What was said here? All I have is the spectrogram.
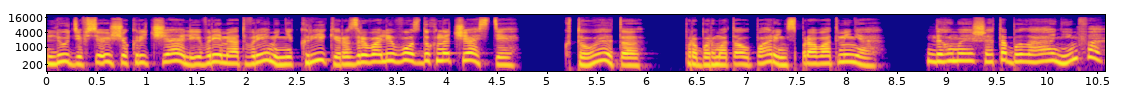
Люди все еще кричали, и время от времени крики разрывали воздух на части. «Кто это?» — пробормотал парень справа от меня. «Думаешь, это была нимфа?»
